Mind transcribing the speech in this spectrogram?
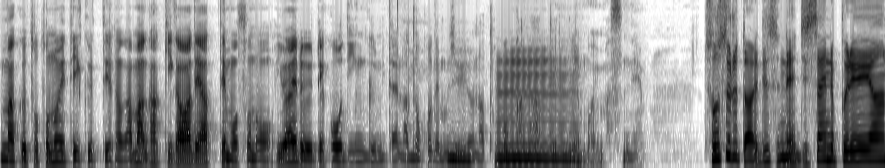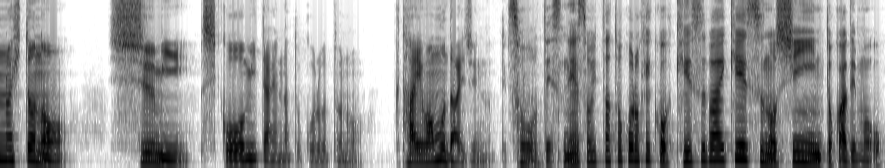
うまく整えていくっていうのが、まあ、楽器側であってもそのいわゆるレコーディングみたいなところでも重要なところかなというふうに思いますね。そうするとあれですね実際のプレイヤーの人の趣味思考みたいなところとの対話も大事になってくる。そうですね。そういったところ結構ケースバイケースのシーンとかでも大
